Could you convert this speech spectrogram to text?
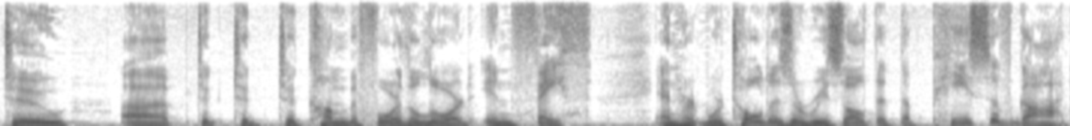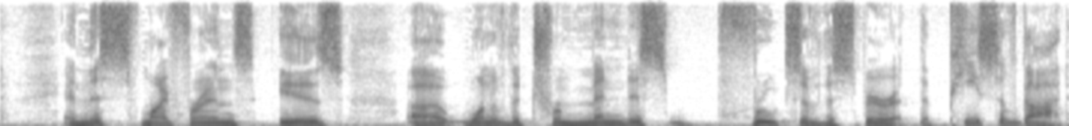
to, uh, to, to, to come before the Lord in faith. And we're told as a result that the peace of God, and this, my friends, is uh, one of the tremendous fruits of the Spirit, the peace of God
